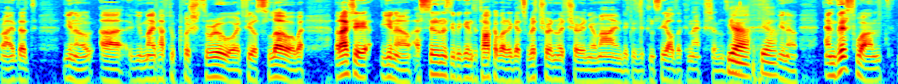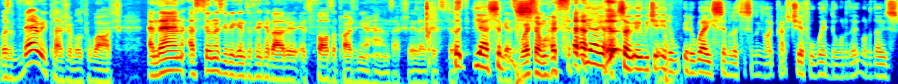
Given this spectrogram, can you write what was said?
right? That you know uh, you might have to push through, or it feels slow, or what. But actually, you know, as soon as you begin to talk about it, it gets richer and richer in your mind because you can see all the connections. Yeah, and, yeah. You know, and this one was very pleasurable to watch and then as soon as you begin to think about it, it falls apart in your hands. Actually, like it's just but yeah, sim- it gets worse and worse. yeah, yeah. So it would in a in a way similar to something like perhaps Cheerful Wind or one of the one of those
